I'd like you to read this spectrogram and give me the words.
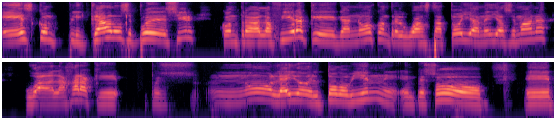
es complicado, se puede decir, contra la Fiera que ganó contra el Guastatoya a media semana, Guadalajara que pues no le ha ido del todo bien, eh, empezó eh,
